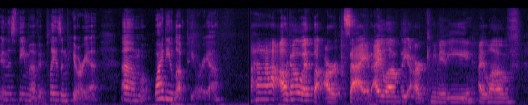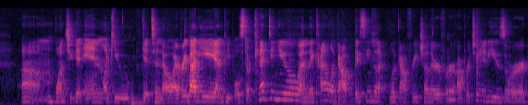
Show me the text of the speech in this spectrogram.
in this theme of it plays in Peoria. Um, why do you love Peoria? Uh, I'll go with the art side. I love the art community. I love um, once you get in, like you get to know everybody and people start connecting you and they kind of look out, they seem to look out for each other for opportunities or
